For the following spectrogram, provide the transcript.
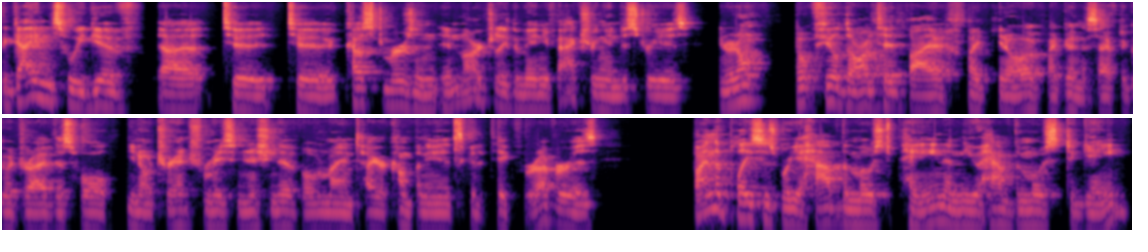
the guidance we give uh, to, to customers and, and largely the manufacturing industry is, you know, don't don't feel daunted by like you know oh my goodness i have to go drive this whole you know transformation initiative over my entire company it's going to take forever is find the places where you have the most pain and you have the most to gain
